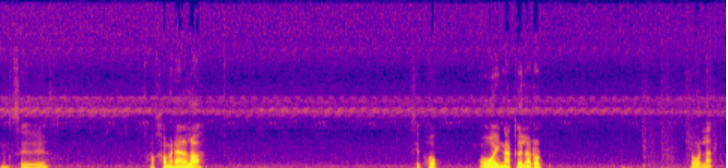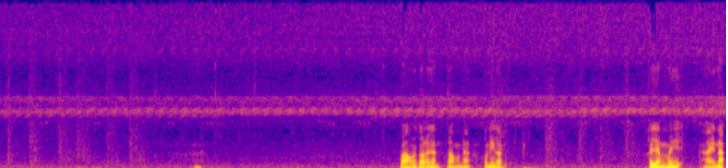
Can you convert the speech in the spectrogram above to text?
หนังสือเอาเข้าไม่ได้แล้วเหรอสิบหกโอ้ย หนักเกินแล้วรถ โหลดละวางไว้ก่อนแล้วกันวางนะคนนี้ก่อน ก็ยังไม่หายหนัก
